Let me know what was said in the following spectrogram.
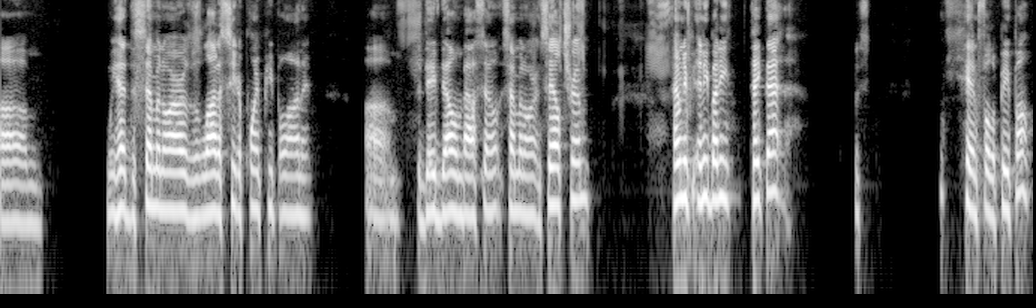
Um, we had the seminar, there was a lot of Cedar Point people on it. Um, the Dave Dellenbaugh seminar in sail trim. How many, anybody take that? A handful of people.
